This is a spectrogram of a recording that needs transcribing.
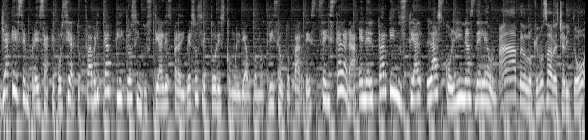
ya que esa empresa, que por cierto fabrica filtros industriales para diversos sectores como el de automotriz autopartes, se instalará en el Parque Industrial Las Colinas de León. Ah, pero lo que no sabes, Charito,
